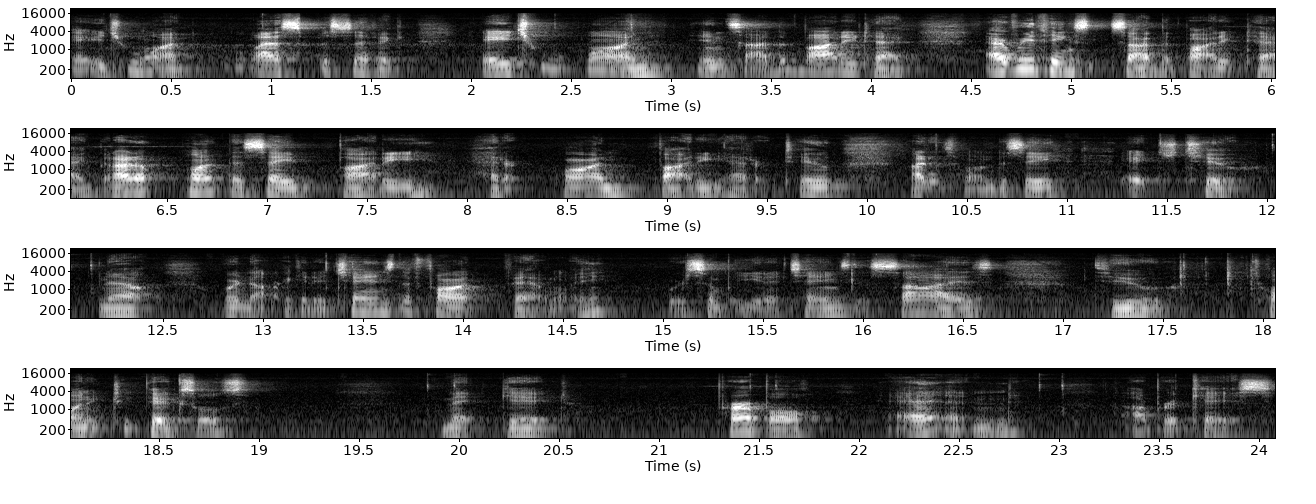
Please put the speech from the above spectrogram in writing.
H1 less specific. H1 inside the body tag. Everything's inside the body tag, but I don't want it to say body header 1, body header 2. I just wanted to see H2. Now, we're not going to change the font family. We're simply going to change the size to 22 pixels, make it purple, and uppercase.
